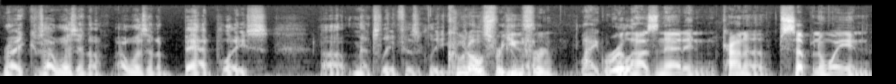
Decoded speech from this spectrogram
Right, because I was in a I was in a bad place uh, mentally and physically. you know, Kudos for you coming for out. like realizing that and kind of stepping away and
